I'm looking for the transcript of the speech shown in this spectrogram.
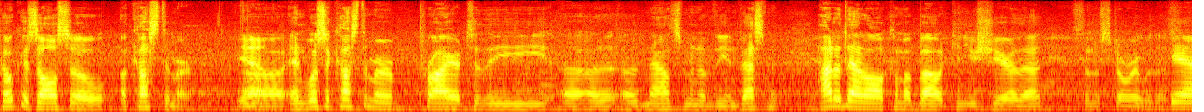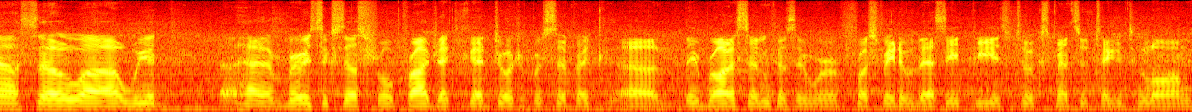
Koch is also a customer. Yeah. Uh, and was a customer prior to the uh, uh, announcement of the investment. How did that all come about? Can you share that sort of story with us? Yeah, so uh, we had had a very successful project at Georgia Pacific. Uh, they brought us in because they were frustrated with SAP, it's too expensive, taking too long.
